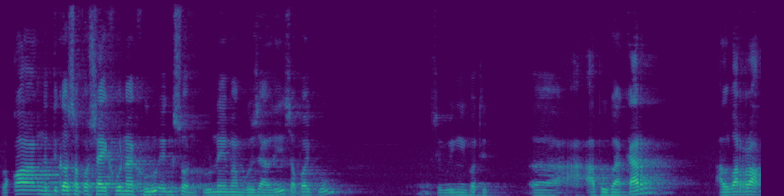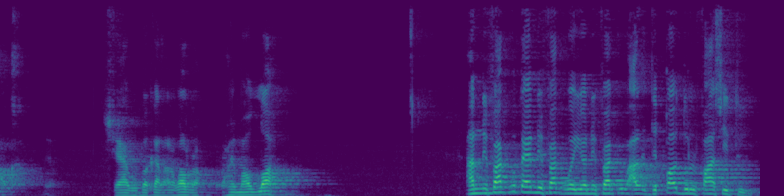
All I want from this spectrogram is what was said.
Wakal ngendika sapa syekhuna guru ingsun gurune Imam Ghazali sapa iku sing wingi kok di uh, Abu Bakar Al-Warraq. Syekh Abu Bakar Al-Warraq rahimahullah. An-nifaku ta nifak wa ya al-i'tiqadul fasidu.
